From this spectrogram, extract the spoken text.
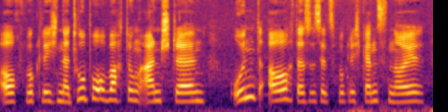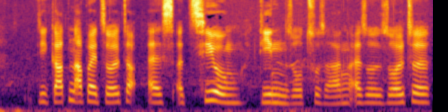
auch wirklich Naturbeobachtungen anstellen und auch, das ist jetzt wirklich ganz neu, die Gartenarbeit sollte als Erziehung dienen sozusagen. Also sollte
